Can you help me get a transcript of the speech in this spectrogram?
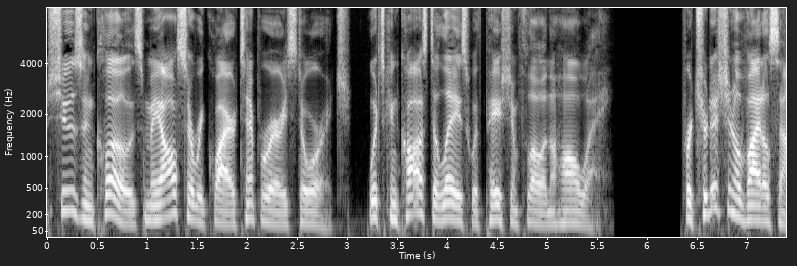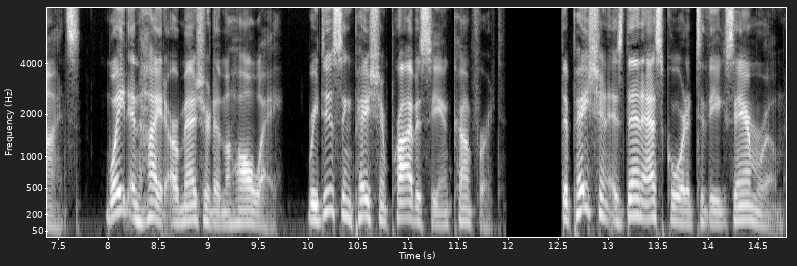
Shoes and clothes may also require temporary storage, which can cause delays with patient flow in the hallway. For traditional vital signs, weight and height are measured in the hallway, reducing patient privacy and comfort. The patient is then escorted to the exam room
